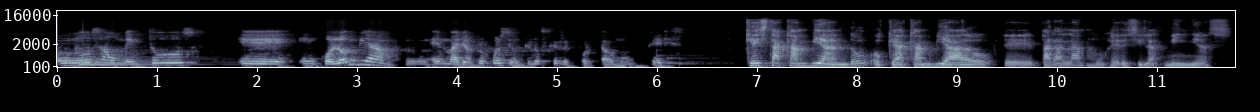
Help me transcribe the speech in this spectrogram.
unos aumentos eh, en Colombia mm, en mayor proporción que los que reportaron mujeres. ¿qué está cambiando o qué ha cambiado eh, para las mujeres y las niñas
